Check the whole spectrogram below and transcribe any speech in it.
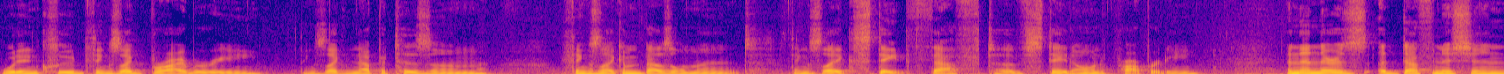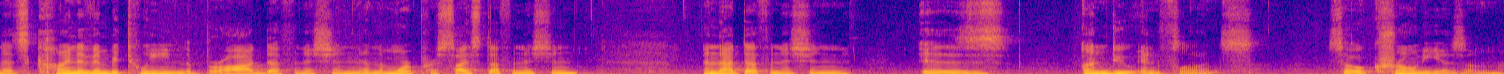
would include things like bribery, things like nepotism, things like embezzlement, things like state theft of state owned property. And then there's a definition that's kind of in between the broad definition and the more precise definition. And that definition is undue influence. So, cronyism.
